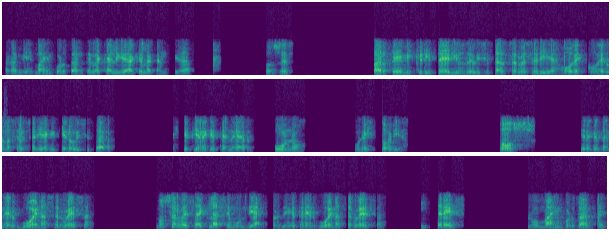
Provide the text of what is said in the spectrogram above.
Para mí es más importante la calidad que la cantidad. Entonces, parte de mis criterios de visitar cervecerías o de escoger una cervecería que quiero visitar es que tiene que tener, uno, una historia. Dos, tiene que tener buena cerveza. No cerveza de clase mundial, pero tiene que tener buena cerveza. Y tres, lo más importante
